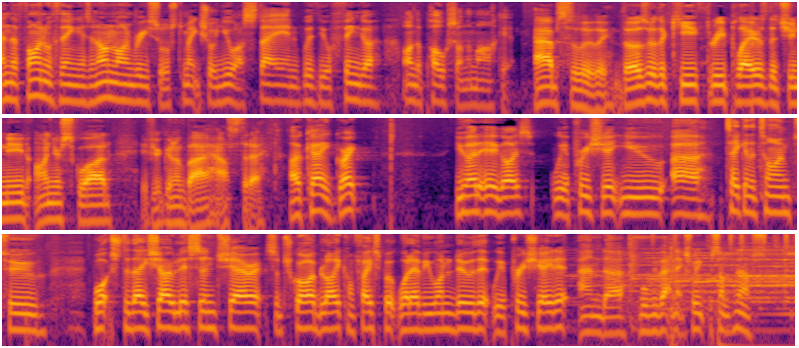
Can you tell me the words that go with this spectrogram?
And the final thing is an online resource to make sure you are staying with your finger on the pulse on the market. Absolutely. Those are the key three players that you need on your squad if you're going to buy a house today. Okay, great. You heard it here, guys. We appreciate you uh, taking the time to watch today's show, listen, share it, subscribe, like on Facebook, whatever you want to do with it. We appreciate it, and uh, we'll be back next week with something else.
